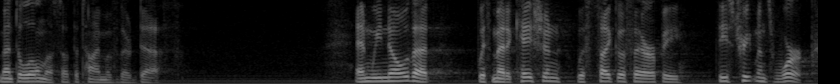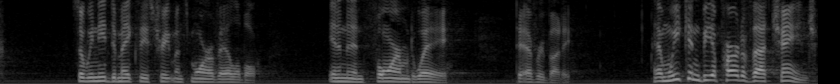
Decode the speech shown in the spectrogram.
mental illness at the time of their death. And we know that with medication, with psychotherapy, these treatments work. So we need to make these treatments more available in an informed way to everybody. And we can be a part of that change,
